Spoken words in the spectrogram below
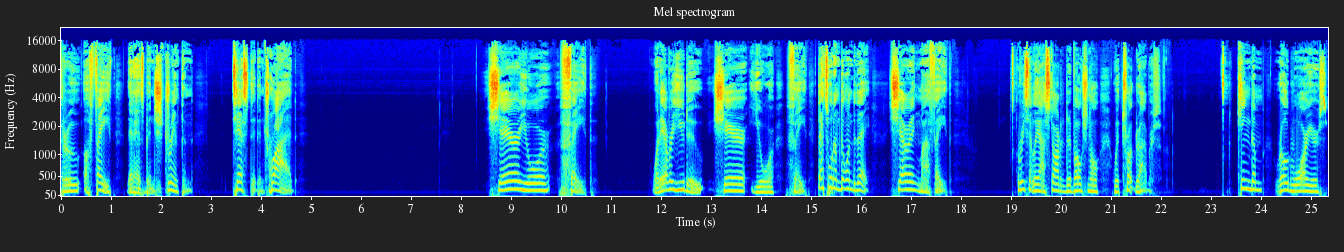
through a faith that has been strengthened, tested, and tried. Share your faith. Whatever you do, share your faith. That's what I'm doing today, sharing my faith. Recently, I started a devotional with truck drivers. Kingdom Road Warriors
